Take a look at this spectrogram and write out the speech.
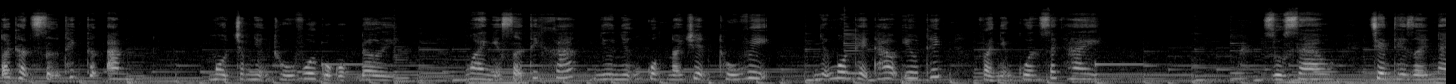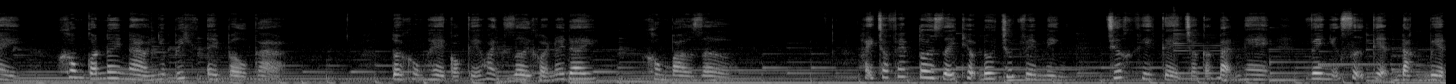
tôi thật sự thích thức ăn một trong những thú vui của cuộc đời ngoài những sở thích khác như những cuộc nói chuyện thú vị, những môn thể thao yêu thích và những cuốn sách hay. Dù sao, trên thế giới này không có nơi nào như big apple cả. Tôi không hề có kế hoạch rời khỏi nơi đây, không bao giờ. Hãy cho phép tôi giới thiệu đôi chút về mình trước khi kể cho các bạn nghe về những sự kiện đặc biệt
